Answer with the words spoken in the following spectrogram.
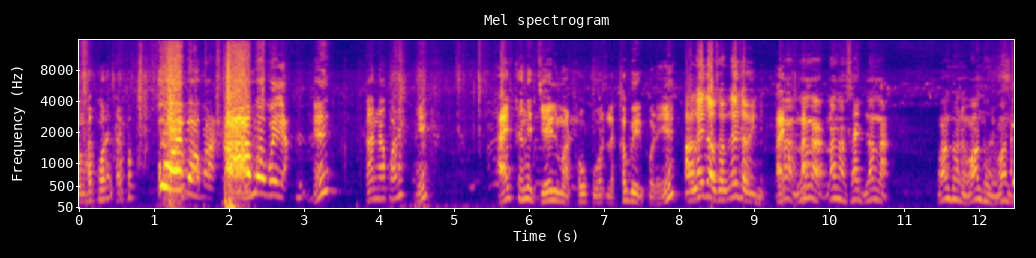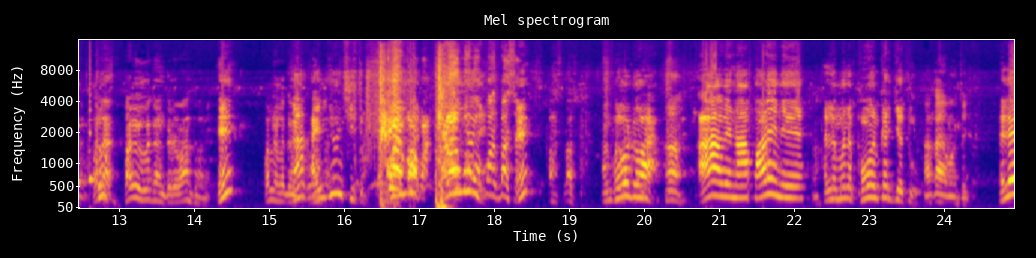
અમાર હરખો તાર પર. ઓય બાબા આ બાબા હે કા ના પાડે? હે? હાલ તને જેલમાં ઠોકવું એટલે ખબર પડે હે? હા લઈ જાઓ સાહેબ લઈ જાવ એને. ના ના ના ના સાહેબ ના ના. વાંધો નહીં વાંધો નહીં વાંધો ભલે ભલે લગન કરે વાંધો નહીં. હે? ભલે લગન ના વાંધો ગયો ને સીધું બસ બસ હે? બસ બસ આમ જો ડોહા હા આ હવે ના પાડે ને એટલે મને ફોન કરજે તું હા કાય વાંધો એટલે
